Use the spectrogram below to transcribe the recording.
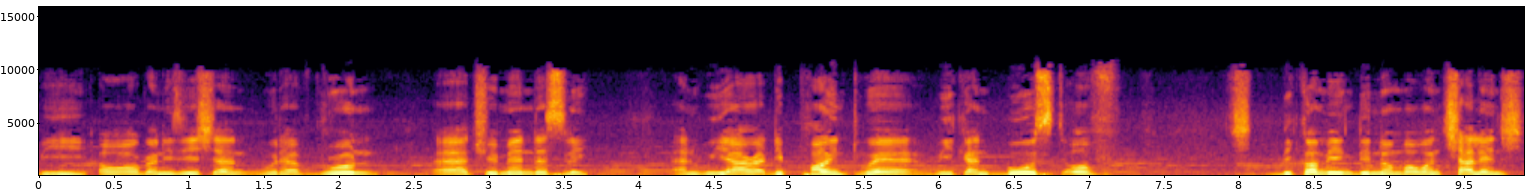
we, our organization would have grown uh, tremendously, and we are at the point where we can boast of becoming the number one challenge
